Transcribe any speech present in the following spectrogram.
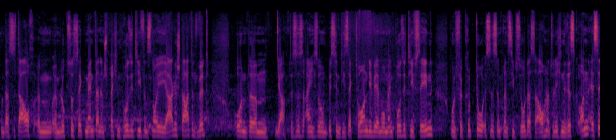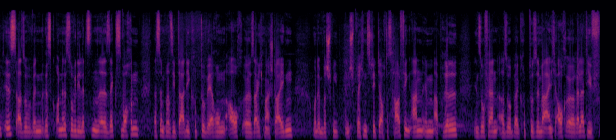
und dass es da auch im, im Luxussegment dann entsprechend positiv ins neue Jahr gestartet wird. Und ähm, ja, das ist eigentlich so ein bisschen die Sektoren, die wir im Moment positiv sehen. Und für Krypto ist es im Prinzip so, dass auch natürlich ein Risk-On-Asset ist. Also wenn Risk-On ist, so wie die letzten äh, sechs Wochen, dass im Prinzip da die Kryptowährungen auch, äh, sage ich mal, steigen. Und entsprechend steht ja auch das Halving an im April. Insofern, also bei Krypto sind wir eigentlich auch äh, relativ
